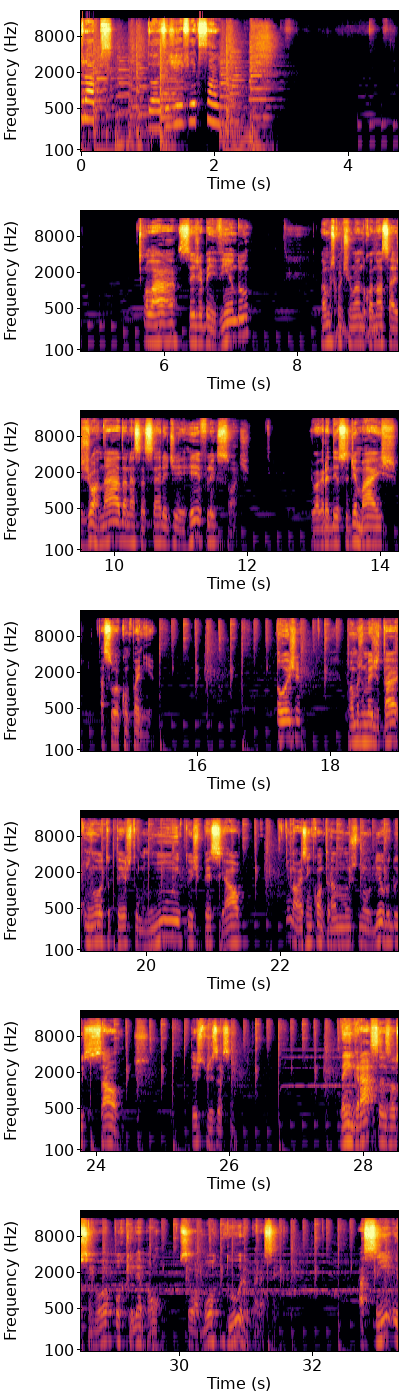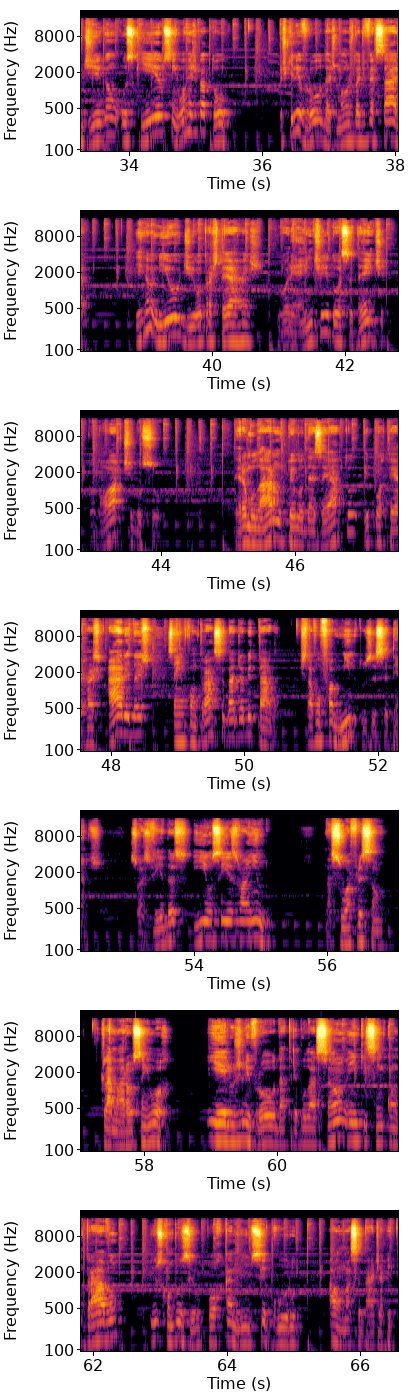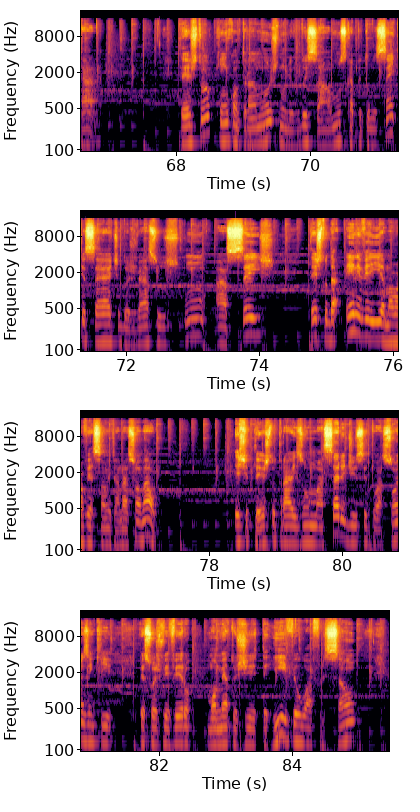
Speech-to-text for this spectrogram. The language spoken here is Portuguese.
Drops Dose de Reflexão. Olá, seja bem-vindo. Vamos continuando com a nossa jornada nessa série de reflexões. Eu agradeço demais a sua companhia. Hoje vamos meditar em outro texto muito especial que nós encontramos no livro dos Salmos. O texto diz assim: Deem graças ao Senhor porque Ele é bom, seu amor dura para sempre. Assim o digam os que o Senhor resgatou, os que livrou das mãos do adversário e reuniu de outras terras, do Oriente e do Ocidente, do Norte e do Sul. Perambularam pelo deserto e por terras áridas sem encontrar cidade habitada. Estavam famintos e sedentos. Suas vidas iam se esvaindo. Na sua aflição, clamaram ao Senhor, e ele os livrou da tribulação em que se encontravam e os conduziu por caminho seguro a uma cidade habitada. Texto que encontramos no livro dos Salmos, capítulo 107, dos versos 1 a 6, texto da NVI, a nova versão internacional. Este texto traz uma série de situações em que pessoas viveram momentos de terrível aflição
